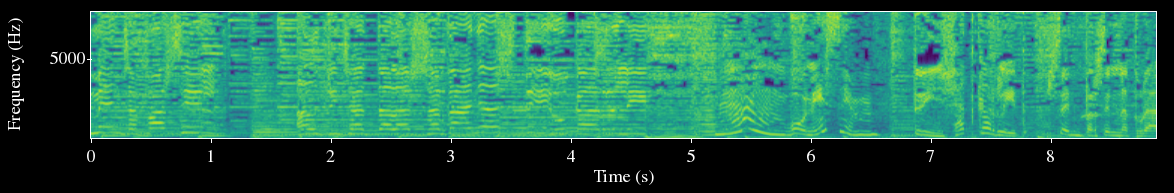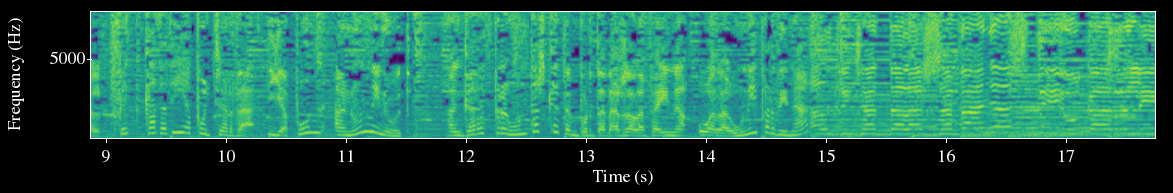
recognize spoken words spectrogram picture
menja fàcil, el trinxat de les Cerdanyes, tio Carlit. Mmm, boníssim! Trinxat Carlit, 100% natural, fet cada dia a Puigcerdà i a punt en un minut. Encara et preguntes què t'emportaràs a la feina o a la uni per dinar? El trinxat de les Cerdanyes, tio Carlit.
